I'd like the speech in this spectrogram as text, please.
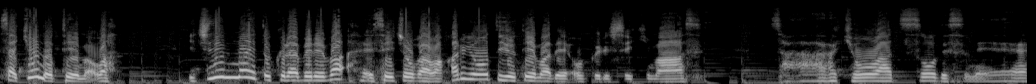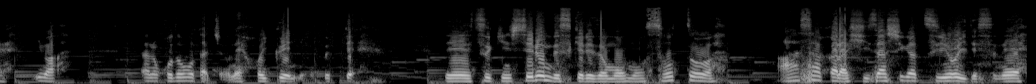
さあ、今日のテーマは、1年前と比べれば成長がわかるよというテーマでお送りしていきます。さあ、今日は暑そうですね。今、あの子供たちをね、保育園に送って、で、通勤してるんですけれども、もう外は朝から日差しが強いですね。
